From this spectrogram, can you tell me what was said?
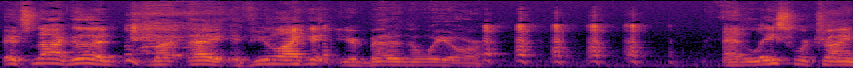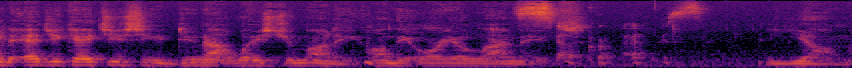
it's not good, but hey, if you like it, you're better than we are. At least we're trying to educate you so you do not waste your money on the Oreo limeades. so gross. Yum.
